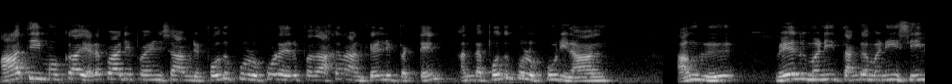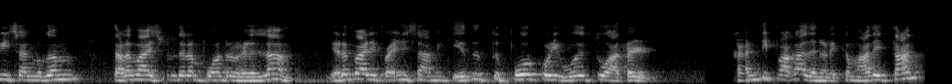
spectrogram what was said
அதிமுக எடப்பாடி பழனிசாமியுடைய பொதுக்குழு கூட இருப்பதாக நான் கேள்விப்பட்டேன். அந்த பொதுக்குழு கூடினால் அங்கு வேலுமணி தங்கமணி சி. வி. சண்முகம் தலவாய் சுந்தரம் போன்றவர்கள் எல்லாம் எடப்பாடி பழனிசாமிக்கு எதிர்த்து போர்க்கொடி உயர்த்துவார்கள் கண்டிப்பாக அது நடக்கும். அதைத்தான்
